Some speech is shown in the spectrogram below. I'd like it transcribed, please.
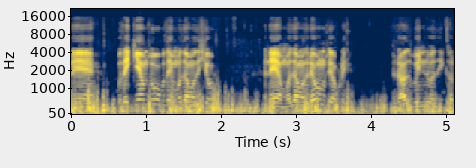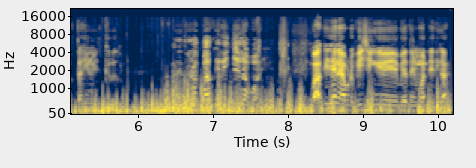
અને બધા કેમ છો? બધા મજામાં દીશો અને મજામાં રહેવાનું છે આપણે. રાજભાઈની કરતા એનું જ કરે થોડાક બાકી રહી ગયેલા ભાઈ. બાકી છે ને આપણે ફિશિંગ બે ત્રણ મારી દીધા.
